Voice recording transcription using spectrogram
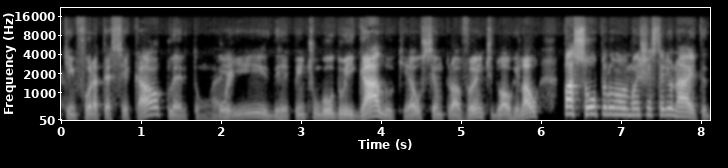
quem for até secar, o Clériton, aí de repente um gol do Igalo, que é o centroavante do Al Hilal, passou pelo Manchester United.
